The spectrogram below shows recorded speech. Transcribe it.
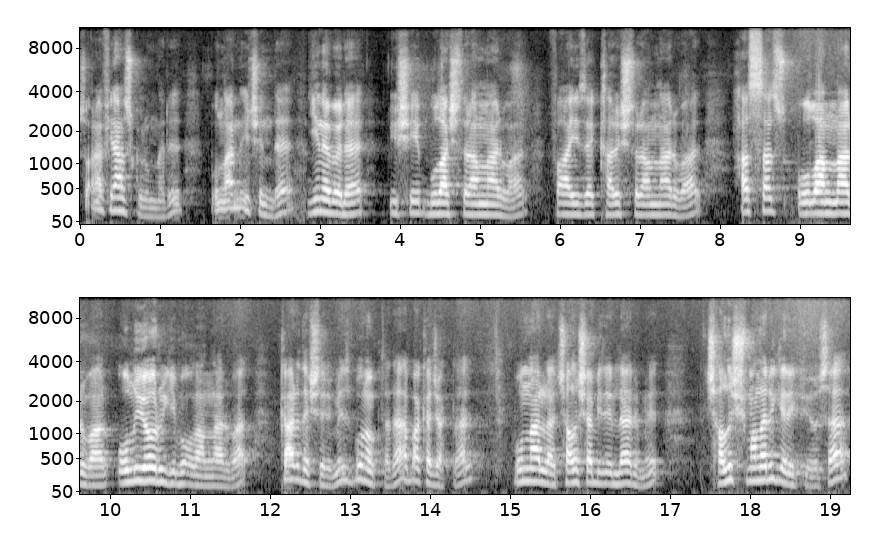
Sonra finans kurumları. Bunların içinde yine böyle işi bulaştıranlar var. Faize karıştıranlar var. Hassas olanlar var. Oluyor gibi olanlar var. Kardeşlerimiz bu noktada bakacaklar. Bunlarla çalışabilirler mi? Çalışmaları gerekiyorsa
